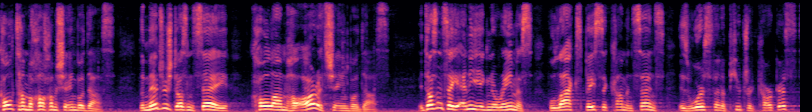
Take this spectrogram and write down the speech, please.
Kol tamachacham she'em bodas. The Medrash doesn't say Kol am haaretz she'em bodas. It doesn't say any ignoramus who lacks basic common sense is worse than a putrid carcass.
